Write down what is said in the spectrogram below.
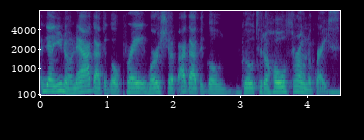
then, you know, now I got to go pray, worship. I got to go, go to the whole throne of grace.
